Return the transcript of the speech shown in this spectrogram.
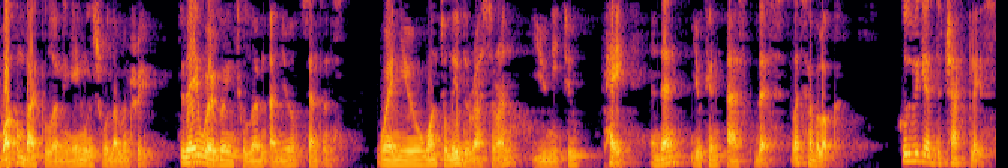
welcome back to Learning English with Lemon Tree. Today we're going to learn a new sentence. When you want to leave the restaurant, you need to pay. And then you can ask this. Let's have a look. Could we get the check, please?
